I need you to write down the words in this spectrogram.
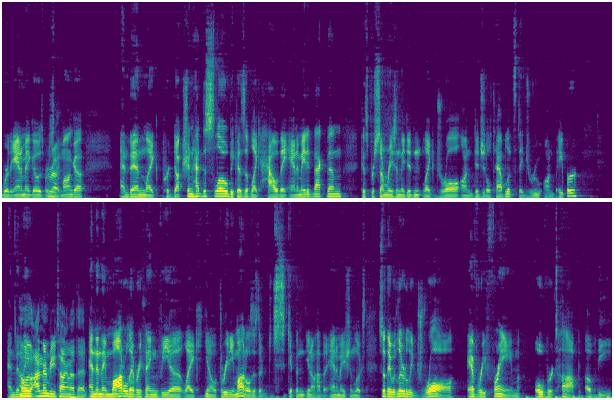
where the anime goes versus Right. the manga. And then like production had to slow because of like how they animated back then. Because for some reason they didn't like draw on digital tablets; they drew on paper. And then Oh, they, I remember you talking about that. and then they modeled everything via like you know 3D models as they're skipping you know how the animation looks. So they would literally draw every frame over top of the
